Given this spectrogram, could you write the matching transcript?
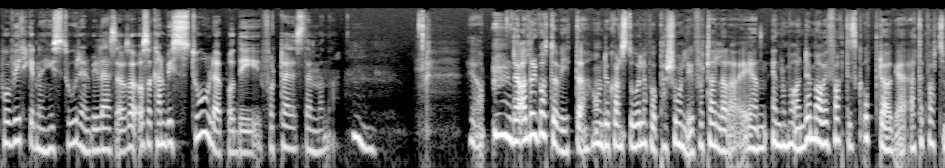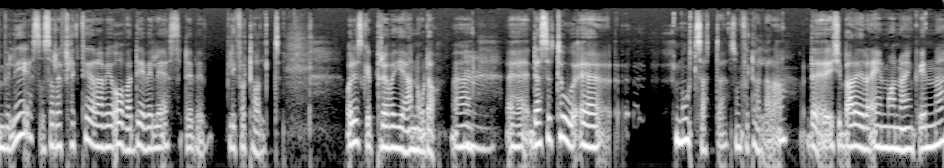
påvirker den historien vi leser. Og så kan vi stole på de fortellerstemmene. Mm. Ja, Det er aldri godt å vite om du kan stole på personlige fortellere i en, en, roman. Det må vi faktisk oppdage etter hvert som vi leser, og så reflekterer vi over det vi leser, det vi blir fortalt. Og det skal jeg prøve å gjøre nå, da. Eh, mm. Eh, disse to er motsatte som fortellere. Det er ikke bare en mann og en kvinne.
